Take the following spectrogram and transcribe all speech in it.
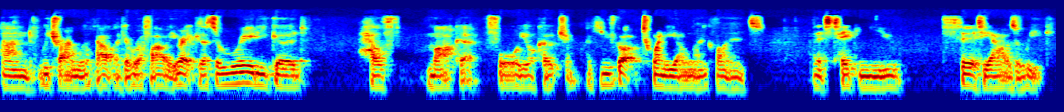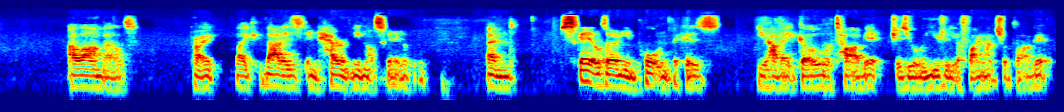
and we try and work out like a rough hourly rate because that's a really good health marker for your coaching. Like you've got twenty online clients, and it's taking you thirty hours a week. Alarm bells. right? Like that is inherently not scalable. And scale is only important because you have a goal, a target, which is your usually your financial target.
